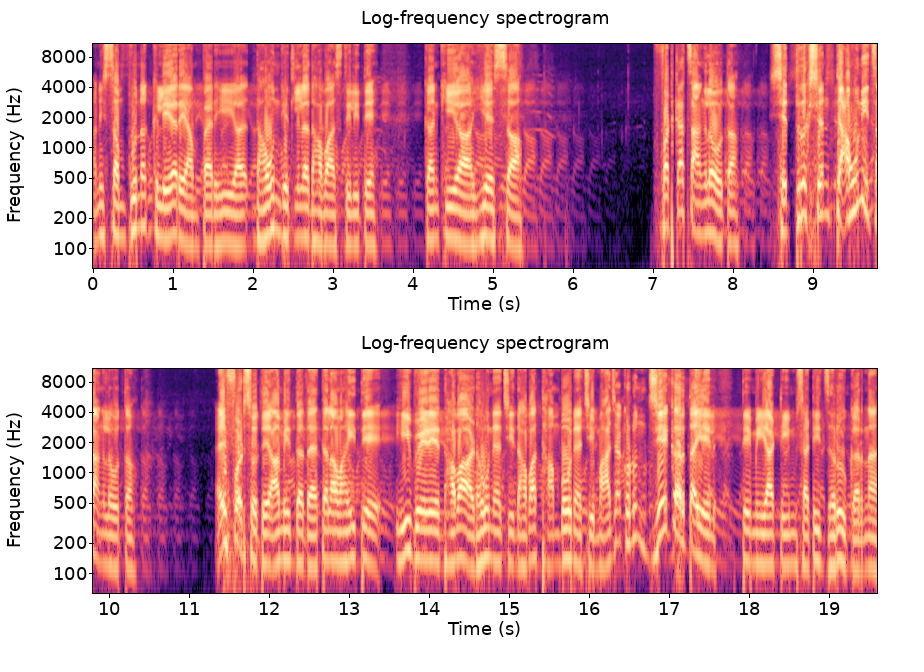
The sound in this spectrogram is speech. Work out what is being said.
आणि संपूर्ण क्लिअर आहे अंपायर ही. धावून घेतलेला धावा असतील इथे. कारण की येस फटका चांगला होता. क्षेत्रक्षण त्याहूनही चांगलं होतं. एफर्ट्स होते अमित दादा. त्याला माहितीये ही वेळ धावा अडवण्याची धावा थांबवण्याची. माझ्याकडून जे करता येईल ते मी या टीमसाठी जरूर करणार.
